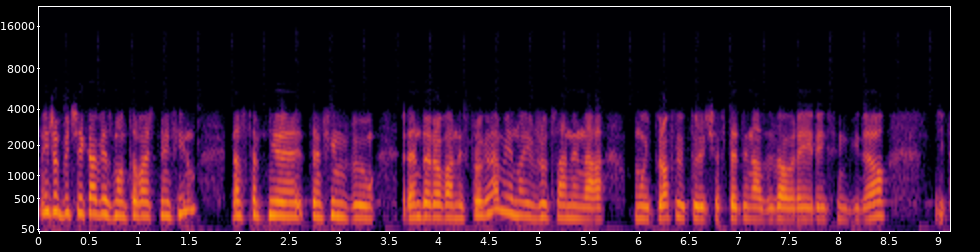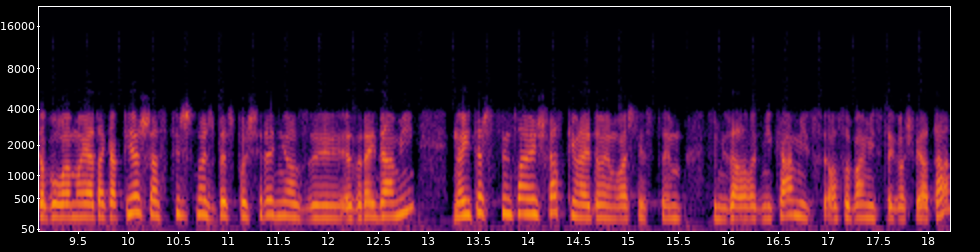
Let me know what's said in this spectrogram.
no i żeby ciekawie zmontować ten film. Następnie ten film był renderowany w programie, no i wrzucany na mój profil, który się wtedy nazywał Ray Racing Video. I to była moja taka pierwsza styczność bezpośrednio z, z rajdami, no i też z tym całym świadkiem rajdowym, właśnie z, tym, z tymi zawodnikami, z osobami z tego świata.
